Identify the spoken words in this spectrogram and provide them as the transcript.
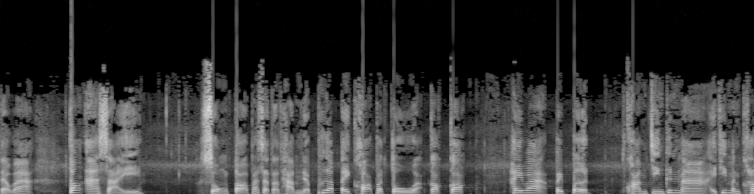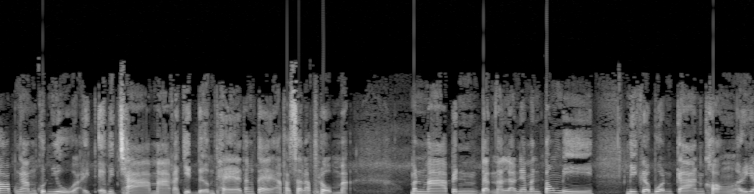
แต่ว่าต้องอาศัยส่งต่อพระสัจธรรมเนี่ยเพื่อไปเคาะประตูอะก๊อกก๊อก ให้ว่าไปเปิดความจริงขึ้นมา ไอ้ที่มันครอบงำคุณอยู่อะไอ้ไอ้วิชามากระจิตเดิมแท้ตั้งแต่อภัสรพรมอะมันมาเป็นแบบนั้นแล้วเนี่ยมันต้องมีมีกระบวนการของอริย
